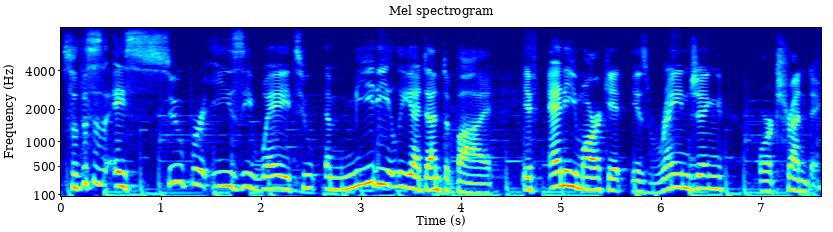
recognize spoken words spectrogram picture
So this is a super easy way to immediately identify if any market is ranging or trending.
